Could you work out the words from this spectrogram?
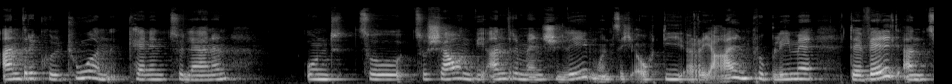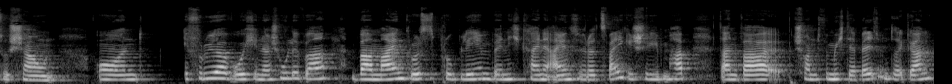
andere Kulturen kennenzulernen und zu, zu schauen, wie andere Menschen leben und sich auch die realen Probleme der Welt anzuschauen. Und früher, wo ich in der Schule war, war mein größtes Problem, wenn ich keine Eins oder Zwei geschrieben habe, dann war schon für mich der Weltuntergang.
